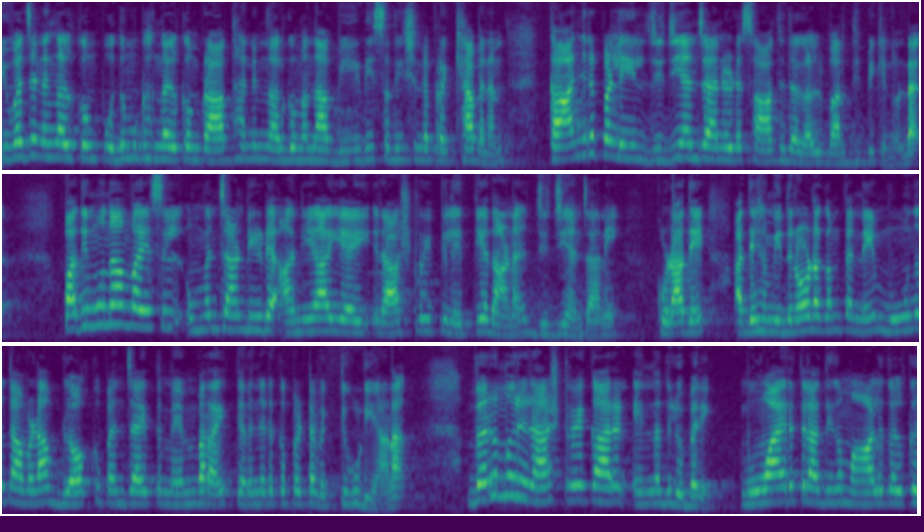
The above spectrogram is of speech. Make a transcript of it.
യുവജനങ്ങൾക്കും പുതുമുഖങ്ങൾക്കും പ്രാധാന്യം നൽകുമെന്ന വി ഡി സതീശന്റെ പ്രഖ്യാപനം കാഞ്ഞിരപ്പള്ളിയിൽ ജിജി അഞ്ചാനിയുടെ സാധ്യതകൾ വർദ്ധിപ്പിക്കുന്നുണ്ട്. പതിമൂന്നാം വയസ്സിൽ ഉമ്മൻചാണ്ടിയുടെ അനുയായിയായി രാഷ്ട്രീയത്തിലെത്തിയതാണ് ജിജി അഞ്ചാനി. കൂടാതെ അദ്ദേഹം ഇതിനോടകം തന്നെ മൂന്ന് തവണ ബ്ലോക്ക് പഞ്ചായത്ത് മെമ്പറായി തിരഞ്ഞെടുക്കപ്പെട്ട വ്യക്തി കൂടിയാണ്. വെറും ഒരു രാഷ്ട്രീയക്കാരൻ എന്നതിലുപരി മൂവായിരത്തിലധികം ആളുകൾക്ക്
